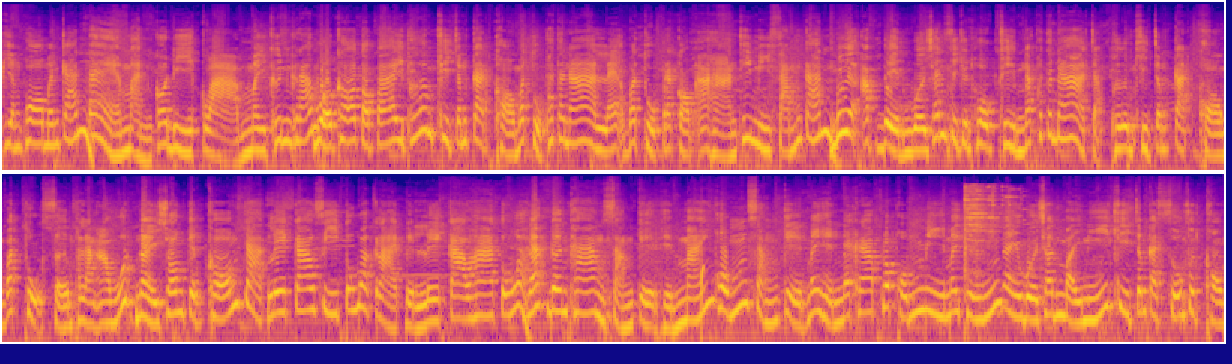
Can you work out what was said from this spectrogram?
เพียงพอเหมือนกัน แต่มันก็ดีกว่าไม่ขึ้นครับ หัวข้อต่อไปเพิ่มขีดจำกัดของวัตถุพัฒนา และวัตถุประกอบอาหารที่มีซ้ำกัน เมื่ออัปเดตเวอร์ชัน 4.6 ทีมนักพัฒนาจะเพิ่มขีดจำกัดของวัตถุเสริมพลังอาวุธ ในช่องเก็บของจากเลข 94 ตัวกลายเป็นเลข 95 ตัว นักเดินทางสังเกตเห็นไหม ผมสังเกตไม่เห็นนะครับ เพราะผมมีไม่ถึงในเวอร์ชันใหม่นี้ขีดจำกัดสูงสุดของ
